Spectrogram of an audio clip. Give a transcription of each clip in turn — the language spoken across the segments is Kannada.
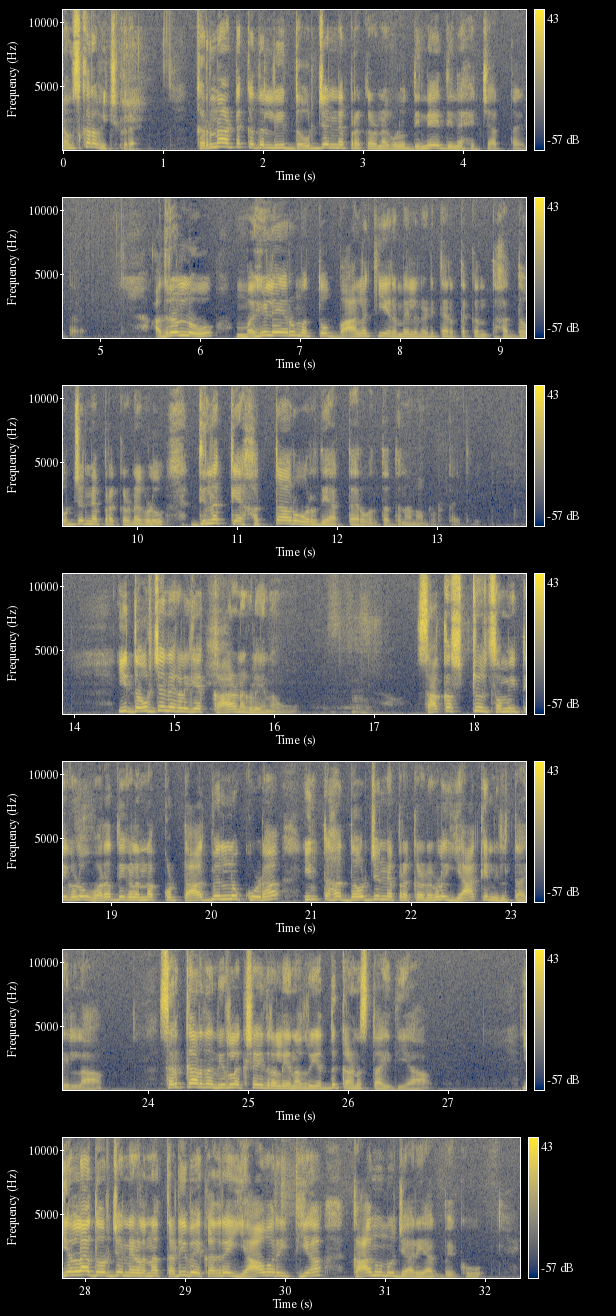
ನಮಸ್ಕಾರ ವೀಕ್ಷಕರೇ. ಕರ್ನಾಟಕದಲ್ಲಿ ದೌರ್ಜನ್ಯ ಪ್ರಕರಣಗಳು ದಿನೇ ದಿನೇ ಹೆಚ್ಚಾಗ್ತಾ ಇದ್ದಾವೆ. ಅದರಲ್ಲೂ ಮಹಿಳೆಯರು ಮತ್ತು ಬಾಲಕಿಯರ ಮೇಲೆ ನಡೀತಾ ಇರತಕ್ಕಂತಹ ದೌರ್ಜನ್ಯ ಪ್ರಕರಣಗಳು ದಿನಕ್ಕೆ ಹತ್ತಾರು ವರದಿ ಆಗ್ತಾ ಇರುವಂಥದ್ದನ್ನು ನಾವು ನೋಡ್ತಾ ಇದ್ದೀವಿ. ಈ ದೌರ್ಜನ್ಯಗಳಿಗೆ ಕಾರಣಗಳೇನವು ಸಾಕಷ್ಟು ಸಮಿತಿಗಳು ವರದಿಗಳನ್ನು ಕೊಟ್ಟಾದ್ಮೇಲೂ ಕೂಡ ಇಂತಹ ದೌರ್ಜನ್ಯ ಪ್ರಕರಣಗಳು ಯಾಕೆ ನಿಲ್ತಾ ಇಲ್ಲ? ಸರ್ಕಾರದ ನಿರ್ಲಕ್ಷ್ಯ ಇದರಲ್ಲಿ ಏನಾದರೂ ಎದ್ದು ಕಾಣಿಸ್ತಾ ಇದೆಯಾ? ಎಲ್ಲ ದೌರ್ಜನ್ಯಗಳನ್ನು ತಡಿಬೇಕಾದ್ರೆ ಯಾವ ರೀತಿಯ ಕಾನೂನು ಜಾರಿಯಾಗಬೇಕು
